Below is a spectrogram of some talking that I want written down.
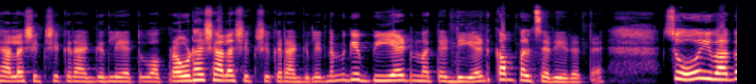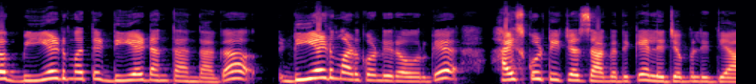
ಶಾಲಾ ಶಿಕ್ಷಕರಾಗಿರಲಿ ಅಥವಾ ಪ್ರೌಢಶಾಲಾ ಶಿಕ್ಷಕರಾಗಿರಲಿ, ನಮಗೆ ಬಿ ಎಡ್ ಮತ್ತು ಡಿ ಎಡ್ ಕಂಪಲ್ಸರಿ ಇರುತ್ತೆ. ಸೊ ಇವಾಗ ಬಿ ಎಡ್ ಮತ್ತು ಡಿ ಎಡ್ ಅಂತ ಅಂದಾಗ ಡಿ ಎಡ್ ಮಾಡ್ಕೊಂಡಿರೋರಿಗೆ ಹೈಸ್ಕೂಲ್ ಟೀಚರ್ಸ್ ಆಗೋದಕ್ಕೆ ಎಲಿಜಿಬಲ್ ಇದೆಯಾ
